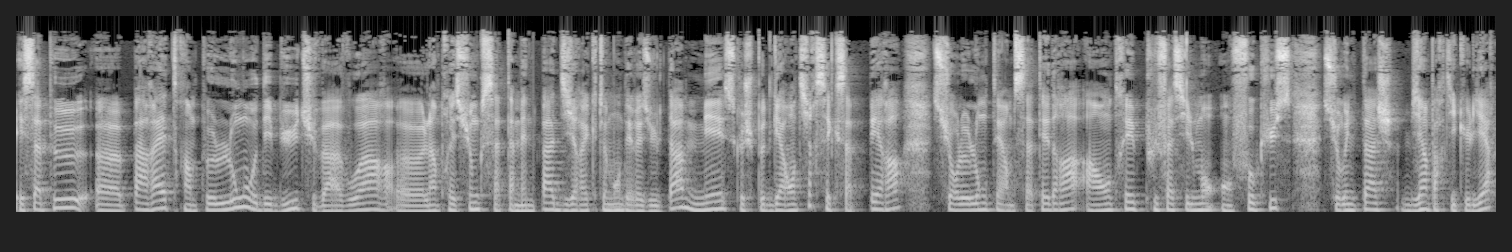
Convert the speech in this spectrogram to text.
Et ça peut euh, paraître un peu long au début. Tu vas avoir euh, l'impression que ça t'amène pas directement des résultats, mais ce que je peux te garantir, c'est que ça paiera sur le long terme. Ça t'aidera à entrer plus facilement en focus sur une tâche bien particulière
